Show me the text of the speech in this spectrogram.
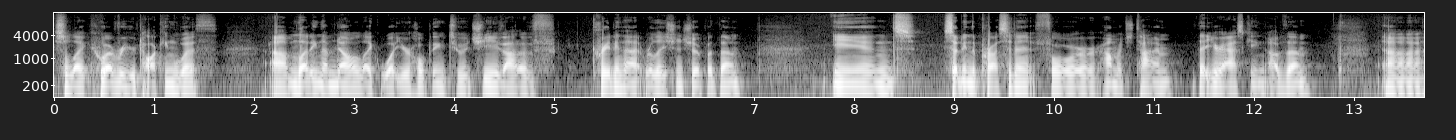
So, like, whoever you're talking with, um, letting them know like what you're hoping to achieve out of creating that relationship with them, and setting the precedent for how much time that you're asking of them. Uh,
